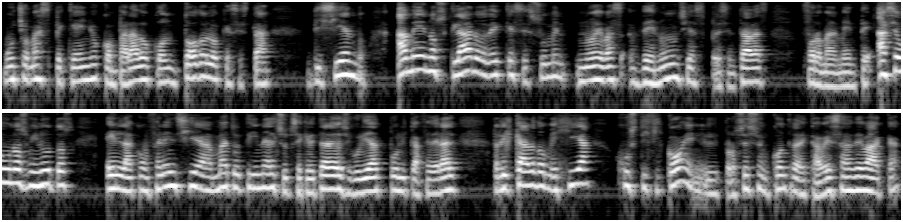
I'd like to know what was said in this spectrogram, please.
mucho más pequeño comparado con todo lo que se está diciendo, a menos claro de que se sumen nuevas denuncias presentadas formalmente. Hace unos minutos, en la conferencia matutina, el subsecretario de Seguridad Pública Federal, Ricardo Mejía, justificó el proceso en contra de Cabeza de Vaca,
